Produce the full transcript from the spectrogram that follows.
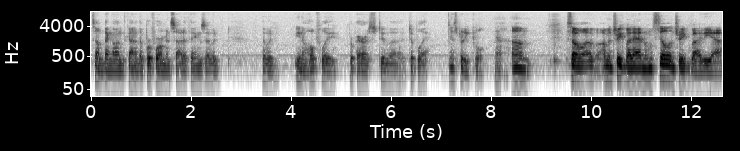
something on kind of the performance side of things that would that would you know hopefully prepare us to uh, to play. That's pretty cool. Yeah. Um, so I'm, I'm intrigued by that, and I'm still intrigued by the uh,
